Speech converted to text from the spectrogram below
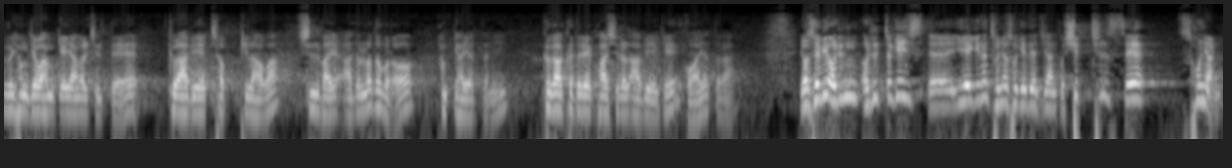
그 형제와 함께 양을 칠 때 그 아비의 첩 빌하와 실바의 아들로 더불어 함께 하였더니 그가 그들의 과실을 아비에게 고하였더라. 요셉이 어린, 어릴 적에 이 얘기는 전혀 소개되지 않고 17세 소년,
